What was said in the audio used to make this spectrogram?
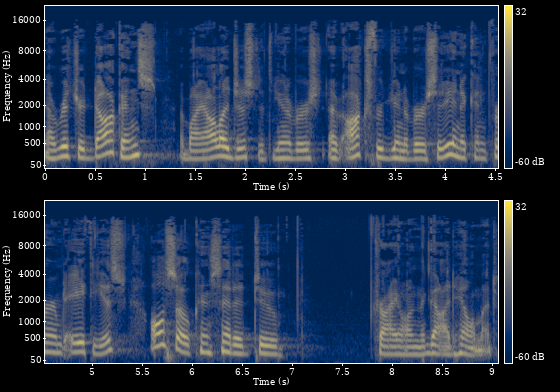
Now, Richard Dawkins, a biologist at, the University, at Oxford University and a confirmed atheist, also consented to try on the God helmet.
